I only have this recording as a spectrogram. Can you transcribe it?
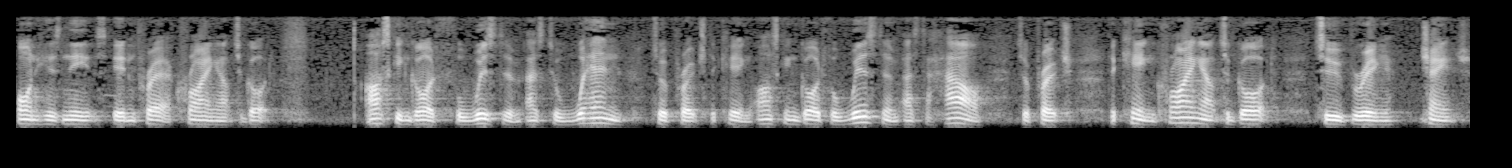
on his knees in prayer, crying out to God, asking God for wisdom as to when to approach the king, asking God for wisdom as to how to approach the king, crying out to God to bring change,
